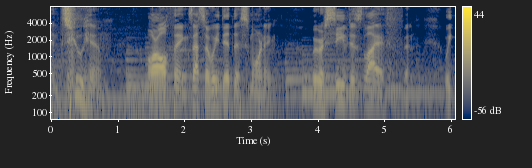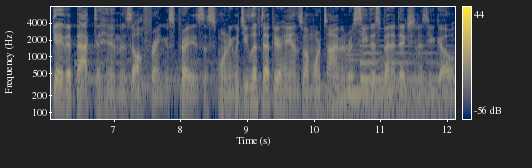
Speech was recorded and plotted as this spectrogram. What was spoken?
and to Him are all things. That's what we did this morning. We received His life and we gave it back to Him as offering, as praise this morning. Would you lift up your hands one more time and receive this benediction as you go?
